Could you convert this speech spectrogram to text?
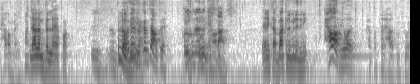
حرام عليك. لا لا مفله يا إخوان. إيه، فلوه خفيف فيني كم تاكله خلوكم من. استانس. يعني باكل من إذني. حار يا ولد. حط الطلحات من شوي.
